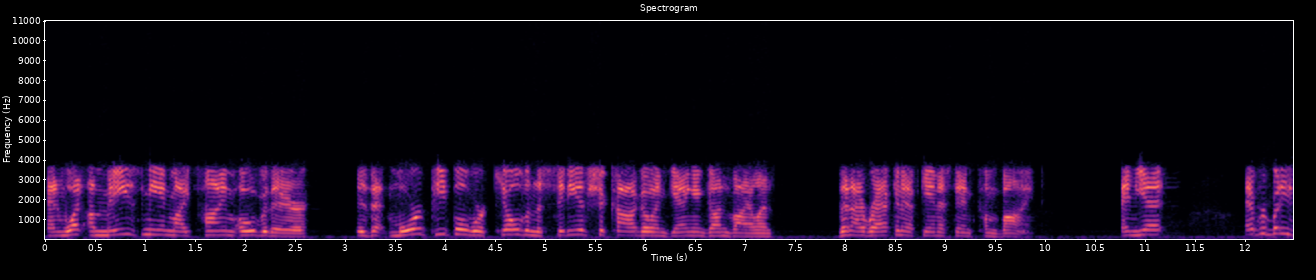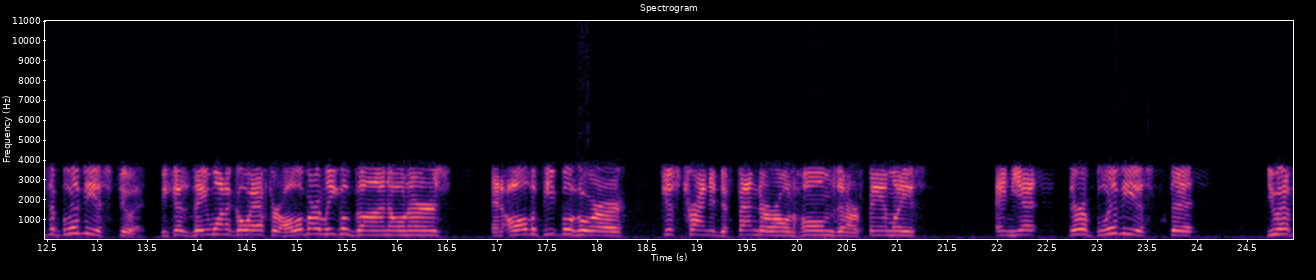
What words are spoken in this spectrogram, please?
And what amazed me in my time over there is that more people were killed in the city of Chicago in gang and gun violence than Iraq and Afghanistan combined. And yet, everybody's oblivious to it because they want to go after all of our legal gun owners and all the people who are just trying to defend our own homes and our families. And yet, they're oblivious that you have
